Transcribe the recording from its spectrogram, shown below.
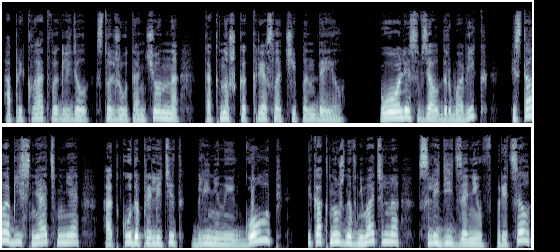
А приклад выглядел столь же утонченно, как ножка кресла Чиппендейл. Уоллес взял дробовик и стал объяснять мне, откуда прилетит глиняный голубь и как нужно внимательно следить за ним в прицел,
